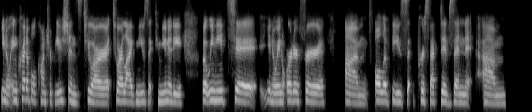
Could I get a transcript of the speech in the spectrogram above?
you know incredible contributions to our to our live music community. But we need to you know in order for um, all of these perspectives and um,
